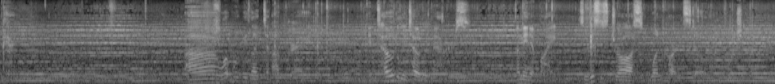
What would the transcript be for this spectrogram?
Okay. Uh, what would we like to upgrade? It totally, totally matters. I mean, it might. So this is draw one card still, unfortunately.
